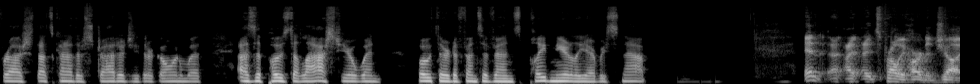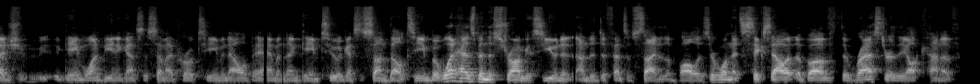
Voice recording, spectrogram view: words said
fresh. That's kind of their strategy they're going with, as opposed to last year when both their defensive ends played nearly every snap. And I, it's probably hard to judge game one being against a semi-pro team in Alabama, and then game two against the Sun Belt team. But what has been the strongest unit on the defensive side of the ball? Is there one that sticks out above the rest, or are they all kind of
